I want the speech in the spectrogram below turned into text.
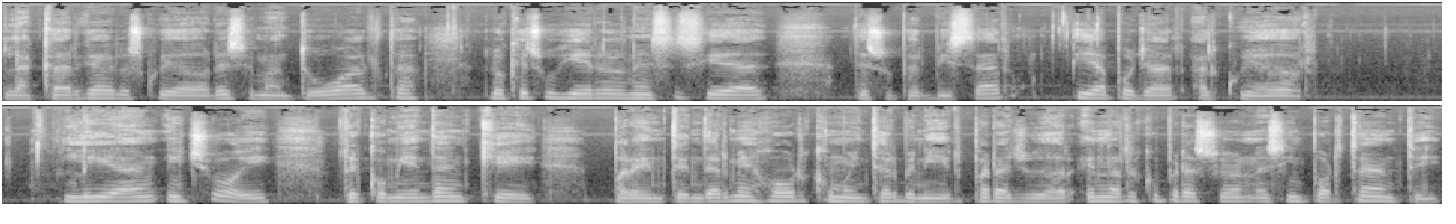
la carga de los cuidadores se mantuvo alta, lo que sugiere la necesidad de supervisar y apoyar al cuidador. Liang y Choi recomiendan que para entender mejor cómo intervenir para ayudar en la recuperación es importante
